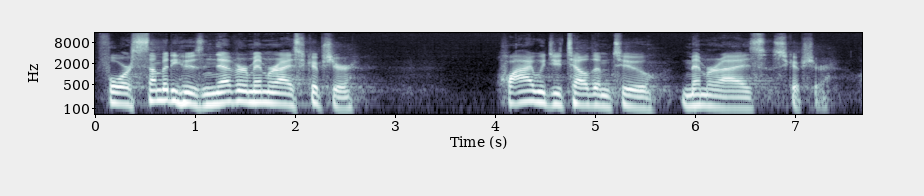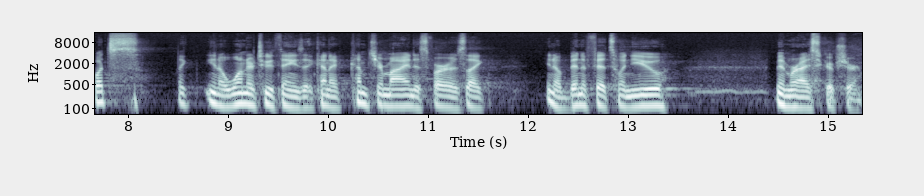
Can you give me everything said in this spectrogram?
for somebody who's never memorized scripture, why would you tell them to memorize scripture? What's like, you know, one or two things that kind of come to your mind as far as like, you know, benefits when you memorize scripture?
